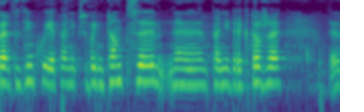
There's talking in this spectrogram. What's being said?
Bardzo dziękuję Panie Przewodniczący, e, Panie Dyrektorze, e,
